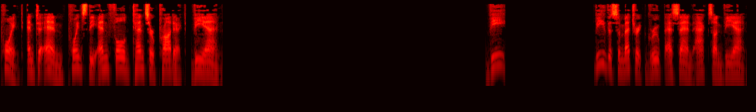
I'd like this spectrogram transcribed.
point and to n points the n-fold tensor product Vn. V V the symmetric group Sn acts on Vn.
